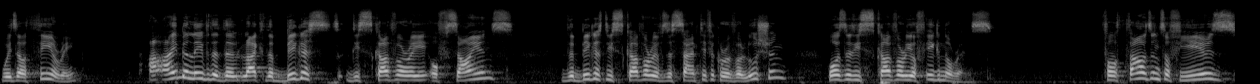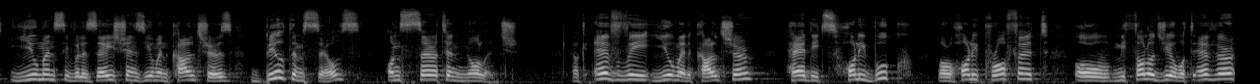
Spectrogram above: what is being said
with our theory. I believe that the, like the biggest discovery of science, the biggest discovery of the scientific revolution was the discovery of ignorance. For thousands of years, human civilizations, human cultures built themselves on certain knowledge. Like every human culture had its holy book or holy prophet or mythology or whatever,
